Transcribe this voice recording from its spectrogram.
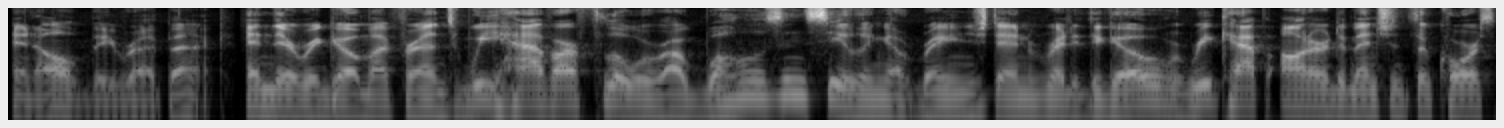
and I'll be right back. And there we go, my friends. We have our floor, our walls and ceiling arranged and ready to go. Recap on our dimensions, of course.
